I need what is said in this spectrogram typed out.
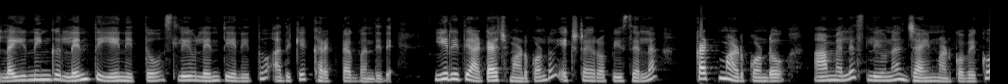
ಲೈನಿಂಗ್ ಲೆಂತ್ ಏನಿತ್ತು, ಸ್ಲೀವ್ ಲೆಂತ್ ಏನಿತ್ತು ಅದಕ್ಕೆ ಕರೆಕ್ಟಾಗಿ ಬಂದಿದೆ. ಈ ರೀತಿ ಅಟ್ಯಾಚ್ ಮಾಡಿಕೊಂಡು ಎಕ್ಸ್ಟ್ರಾ ಇರೋ ಪೀಸ್ ಎಲ್ಲ ಕಟ್ ಮಾಡಿಕೊಂಡು ಆಮೇಲೆ ಸ್ಲೀವ್ನ ಜಾಯಿನ್ ಮಾಡ್ಕೋಬೇಕು.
